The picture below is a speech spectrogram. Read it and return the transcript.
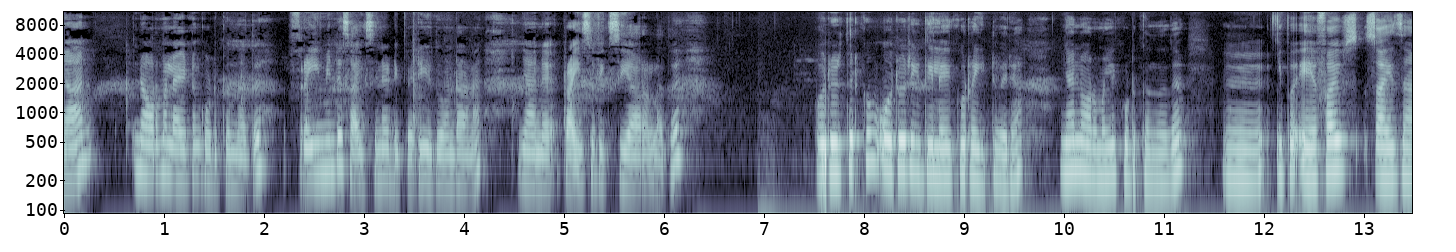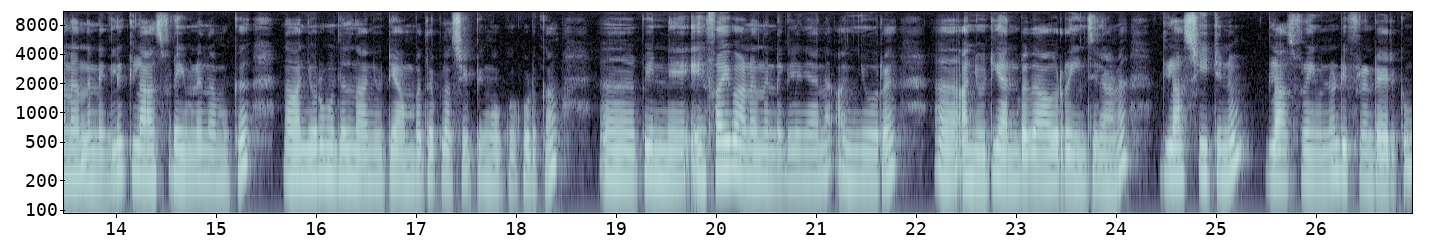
ഞാൻ നോർമലായിട്ടും കൊടുക്കുന്നത് ഫ്രെയിമിന്റെ സൈസിനെ ഡിപ്പെൻഡ് ചെയ്തുകൊണ്ടാണ് ഞാൻ പ്രൈസ് ഫിക്സ് ചെയ്യാറുള്ളത്. ഓരോരുത്തർക്കും ഓരോ രീതിയിലേക്കും റേറ്റ് വരിക ഞാൻ നോർമലി കൊടുക്കുന്നത് ഇപ്പോൾ എ ഫൈവ് സൈസ് ആണെന്നുണ്ടെങ്കിൽ ഗ്ലാസ് ഫ്രെയിമിന് നമുക്ക് നാനൂറ് മുതൽ നാനൂറ്റി അമ്പത് പ്ലസ് ഷിപ്പിംഗ് ഒക്കെ കൊടുക്കാം. പിന്നെ എ ഫൈവ് ആണെന്നുണ്ടെങ്കിൽ ഞാൻ അഞ്ഞൂറ് അഞ്ഞൂറ്റി അൻപത് ആ ഒരു റേഞ്ചിലാണ് ഗ്ലാസ് ഷീറ്റിനും ഗ്ലാസ് ഫ്രെയിമിനും ഡിഫറെന്റ് ആയിരിക്കും.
